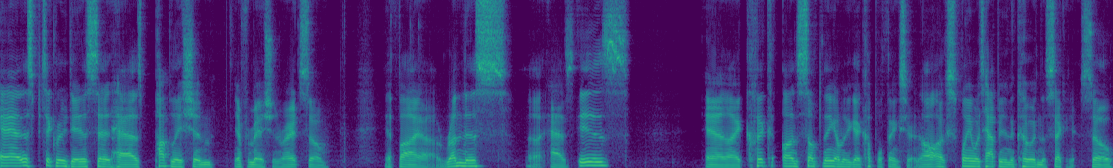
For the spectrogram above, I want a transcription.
and this particular data set has population information, right? So if I uh, run this uh, as is, and I click on something, I'm going to get a couple things here. And I'll explain what's happening in the code in a second here. So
